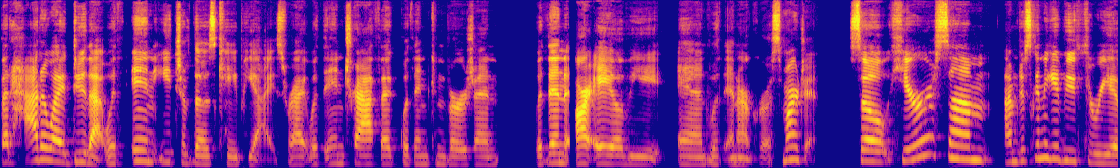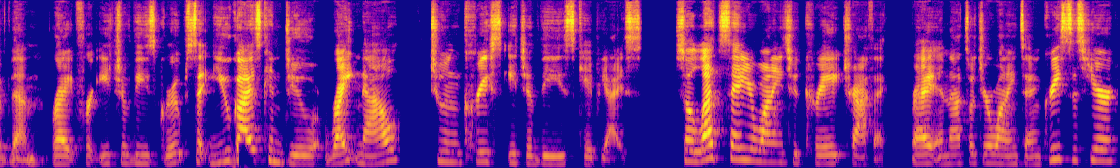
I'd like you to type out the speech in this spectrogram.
But how do I do that within each of those KPIs, right? Within traffic, within conversion, within our AOV, and within our gross margin. So here are some, I'm just going to give you three of them, right, for each of these groups that you guys can do right now to increase each of these KPIs. So let's say you're wanting to create traffic, right? And that's what you're wanting to increase this year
